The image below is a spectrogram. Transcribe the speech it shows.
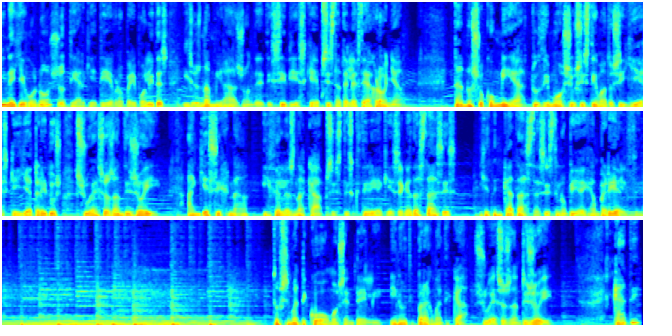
Είναι γεγονός ότι αρκετοί Ευρωπαίοι πολίτες ίσως να μοιράζονται τις ίδιες σκέψεις τα τελευταία χρόνια. Τα νοσοκομεία του δημόσιου συστήματος υγείας και οι γιατροί τους σου έσωζαν τη ζωή, αν και συχνά ήθελες να κάψεις τις κτηριακές εγκαταστάσεις για την κατάσταση στην οποία είχαν περιέλθει. Το σημαντικό όμως εν τέλει είναι ότι πραγματικά σου έσωζαν τη ζωή. Κάτι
